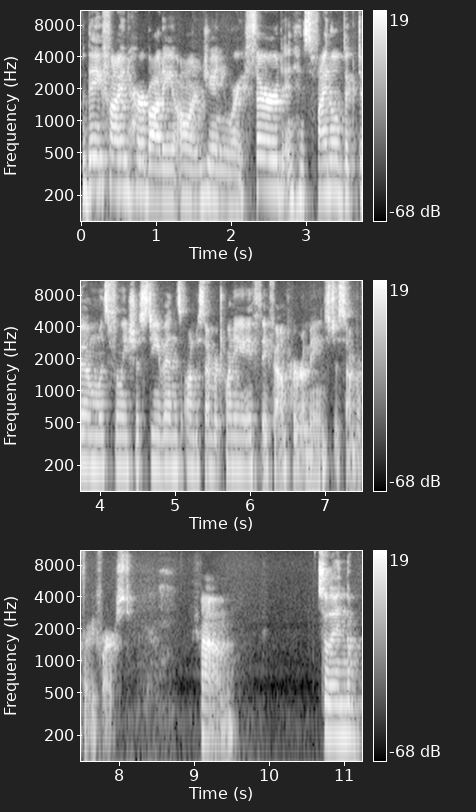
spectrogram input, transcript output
they find her body on January 3rd, and his final victim was Felicia Stephens on December 28th. They found her remains December 31st. Um, so in the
